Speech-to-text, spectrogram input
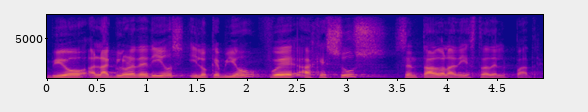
vio a la gloria de Dios y lo que vio fue a Jesús sentado a la diestra del Padre.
